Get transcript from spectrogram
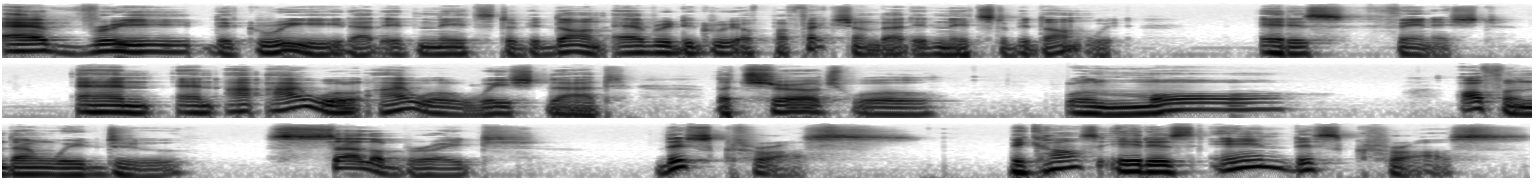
every degree that it needs to be done, every degree of perfection that it needs to be done with. It is finished and and I, I will I will wish that the church will will more often than we do celebrate this cross because it is in this cross.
